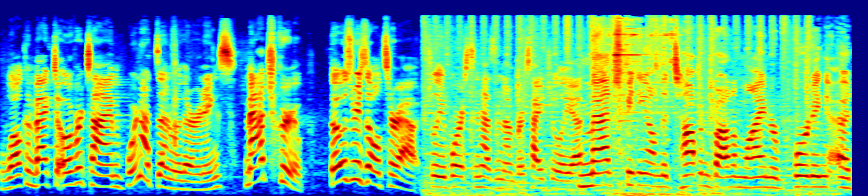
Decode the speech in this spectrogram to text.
Welcome back to Overtime. We're not done with earnings. Match Group those results are out. Julia Boorstin has the numbers. Hi, Julia. Match beating on the top and bottom line, reporting uh,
